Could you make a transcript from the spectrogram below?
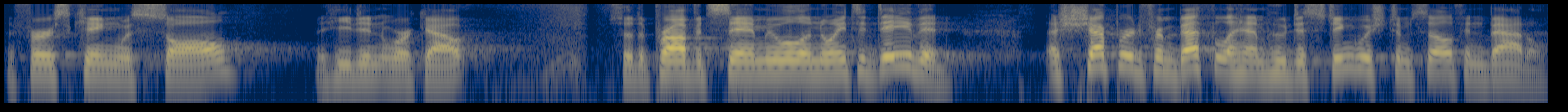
The first king was Saul, but he didn't work out. So the prophet Samuel anointed David, a shepherd from Bethlehem who distinguished himself in battle.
